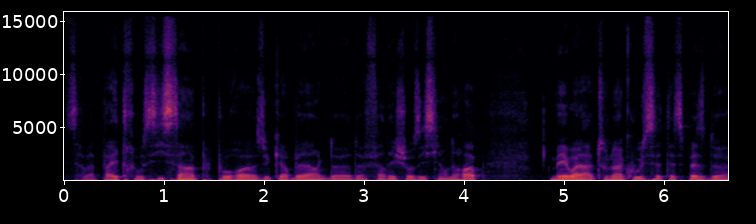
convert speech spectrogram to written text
ça va pas être aussi simple pour Zuckerberg de, faire des choses ici en Europe. Mais voilà, tout d'un coup, cette espèce de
